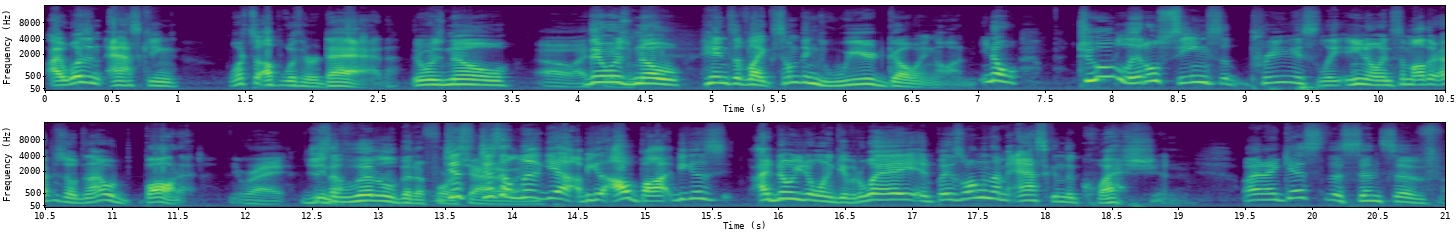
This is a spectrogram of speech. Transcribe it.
i wasn't asking what's up with her dad? There was no Oh, I there see. was no hints of like something's weird going on. You know two little scenes previously you know in some other episodes and i would have bought it right. Just know. a little bit of just foreshadowing. just a little yeah because i'll buy because i know you don't want to give it away and but as long as i'm asking the question Well, and I guess the sense of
